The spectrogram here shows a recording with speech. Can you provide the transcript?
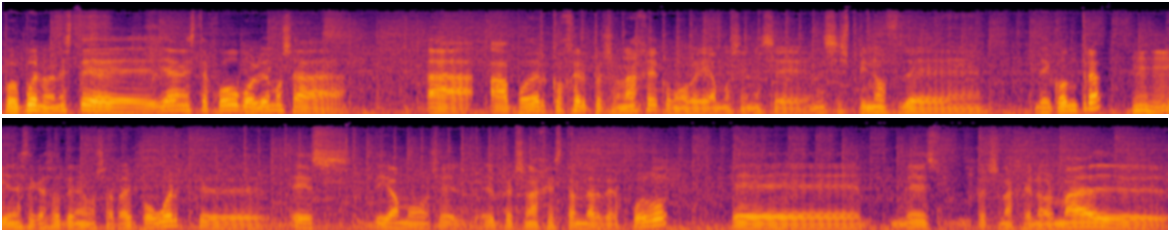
Pues bueno, en este ya en este juego volvemos a, a, a poder coger personaje, como veíamos en ese, en ese spin-off de, de Contra. Y en este caso tenemos a Ray Power, que es, digamos, el, el personaje estándar del juego. Eh, es un personaje normal,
